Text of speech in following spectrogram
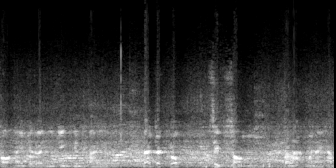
ขอให้เจริญยิ่งขึ้นไป และจะครบ 12 ตลาดเมื่อไหร่ครับ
